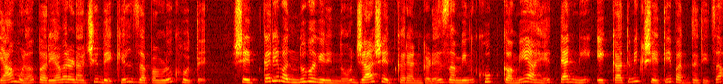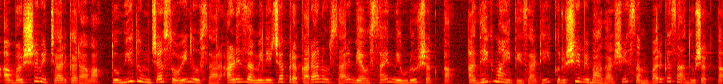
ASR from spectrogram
त्यामुळं पर्यावरणाची देखील जपवणूक होते. शेतकरी बंधू भगिनींनो ज्या शेतकऱ्यांकडे जमीन खूप कमी आहे त्यांनी एकात्मिक शेती पद्धतीचा अवश्य विचार करावा. तुम्ही तुमच्या सोयीनुसार आणि जमिनीच्या प्रकारानुसार व्यवसाय निवडू शकता. अधिक माहितीसाठी कृषी विभागाशी संपर्क साधू शकता.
